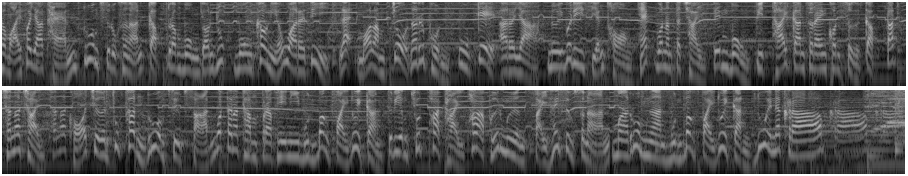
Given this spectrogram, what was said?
ถวายพญาแถน ร่วมสนุกสนานกับรำวงย้อนยุควงข้าวเหนียววาไรตี้ และหมอลำโจ้นฤพล อูเก้อารยา เนยวดีเสียงทอง แฮกวนันตชัย เต็มวง ปิดท้ายการแสดงคอนเสิร์ตกับตั๊ดชนะชัย ขอเชิญทุกท่านร่วมสืบสารวัฒนธรรมประเพณีบุญบั้งไฟด้วยกัน เตรียมชุดผ้าไทย ผ้าพื้นเมืองใส่ให้สนุกสนาน มาร่วมงานบุญบั้งไฟด้วยกันด้วยนะครับครับครับ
